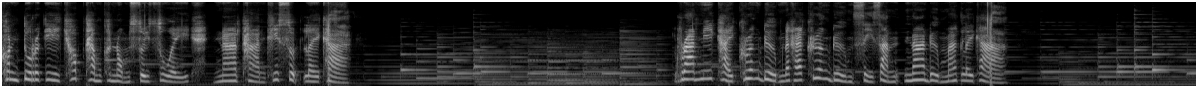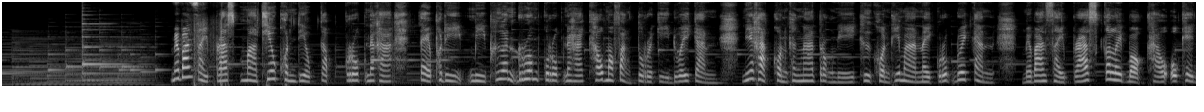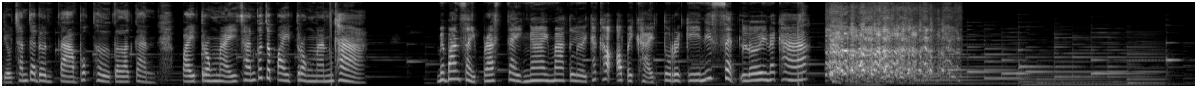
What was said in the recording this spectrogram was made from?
คนตุรกีชอบทำขนมสวยๆ น่าทานที่สุดเลยค่ะ ร้านนี้ขายเครื่องดื่มนะคะ เครื่องดื่มสีสันน่าดื่มมากเลยค่ะ แม่บ้านใส่ปลัสมาเที่ยวคนเดียวกับกรุ๊ปนะคะ แต่พอดีมีเพื่อนร่วมกรุ๊ปนะคะ เข้ามาฝั่งตุรกีด้วยกัน นี่ค่ะ คนข้างหน้าตรงนี้คือคนที่มาในกรุ๊ปด้วยกัน แม่บ้านใส่ปลัสก็เลยบอกเขาโอเค เดี๋ยวฉันจะเดินตามพวกเธอกันละกัน ไปตรงไหนฉันก็จะไปตรงนั้นค่ะแม่บ้านใส่ปลัสใจง่ายมากเลย ถ้าเขาเอาไปขายตุรกีนี่เสร็จเลยนะคะ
